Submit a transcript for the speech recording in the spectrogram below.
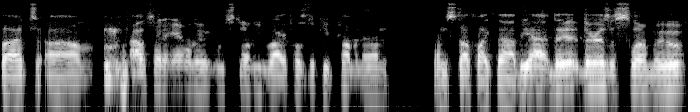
but um, outside of ammo, we still need rifles to keep coming in and stuff like that. But yeah, there, there is a slow move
